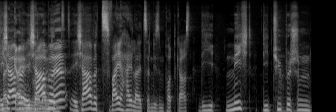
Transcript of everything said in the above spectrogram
ich, habe, ich, habe, Überleitung. ich habe zwei Highlights in diesem Podcast, die nicht die typischen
